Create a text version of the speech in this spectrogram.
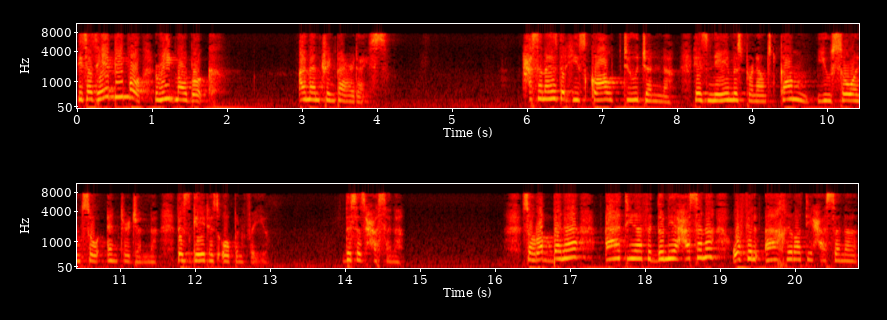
He says, hey people, read my book. I'm entering paradise. Hasana is that he's called to Jannah. His name is pronounced, come, you so and so enter Jannah. This gate is open for you. This is Hasana. So ربنا آتنا في الدنيا حسنة وفي الآخرة حسنة.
